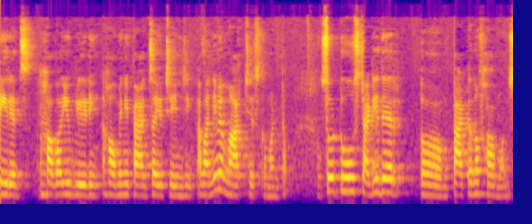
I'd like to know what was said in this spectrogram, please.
periods how are you bleeding how many pads are you changing అవన్నీ మేము మార్క్ చేసుకోమంటాం. So to study their pattern of hormones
